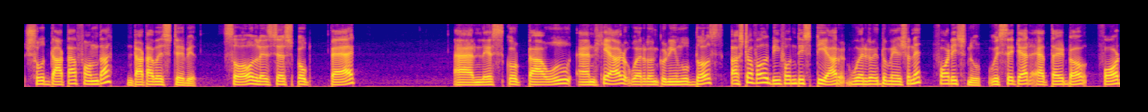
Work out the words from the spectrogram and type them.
show data from the database table. So let's just go back and let's go towel and here we're going to remove those. First of all, before this tier, we're going to mention it for each loop. We set here at the end of for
